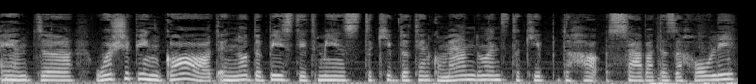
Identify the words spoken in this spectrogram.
and uh, worshiping God and not the beast. It means to keep the Ten Commandments, to keep the ho- Sabbath as a holy.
